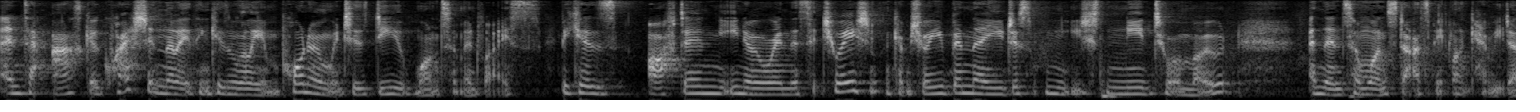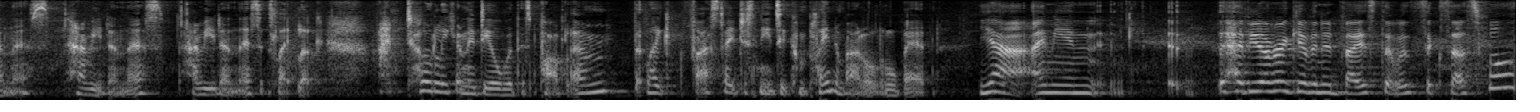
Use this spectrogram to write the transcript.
and to ask a question that I think is really important, which is, do you want some advice? Because often, you know, we're in this situation. Like I'm sure you've been there. You just you just need to emote and then someone starts being like, Have you done this? Have you done this? Have you done this? It's like, Look, I'm totally going to deal with this problem. But like, first, I just need to complain about it a little bit. Yeah. I mean, have you ever given advice that was successful?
